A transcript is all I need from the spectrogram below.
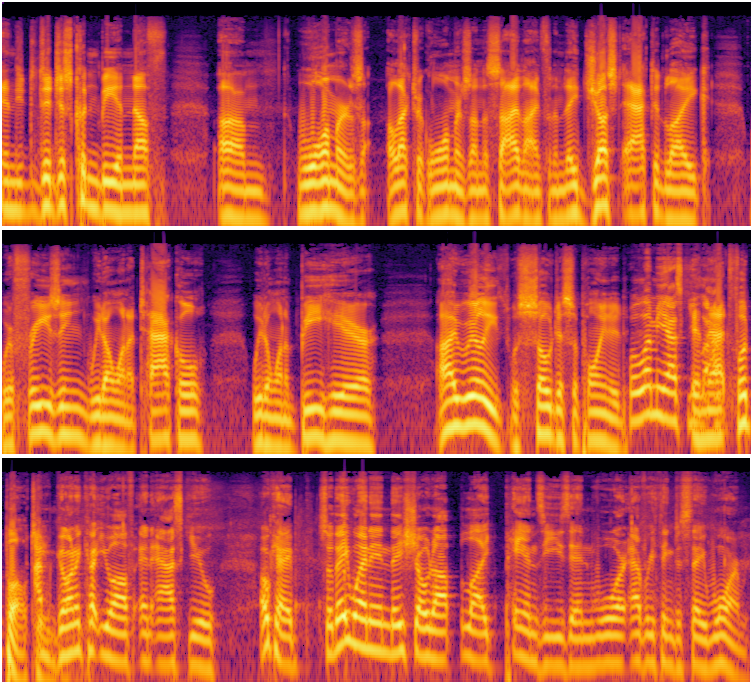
and there just couldn't be enough um, warmers, electric warmers on the sideline for them. They just acted like we're freezing. We don't want to tackle. We don't want to be here. I really was so disappointed Well, let me ask you in that football team. I'm going to cut you off and ask you. Okay, so they went in, they showed up like pansies and wore everything to stay warm.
